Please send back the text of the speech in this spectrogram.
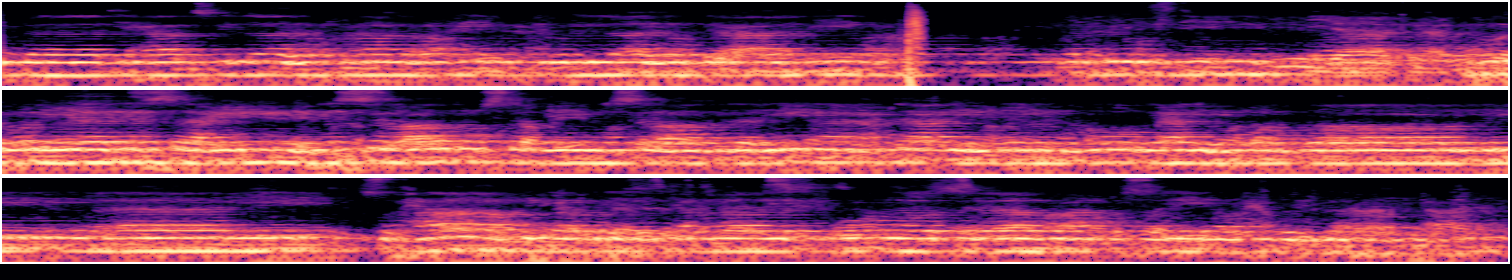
الفاتحة. بسم الله الرحمن الرحيم. الحمد لله رب العالمين. الرحمن الرحيم. إياك نعبد وإياك نستعين. اهدنا الصراط المستقيم صراط الذين أنعمت عليهم غير المغضوب عليهم ولا الضالين. آمين. سبحان ربك رب العزة عما يصفون والسلام على المرسلين والحمد لله رب العالمين.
